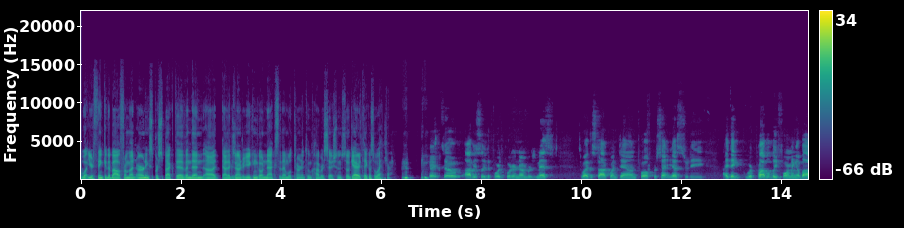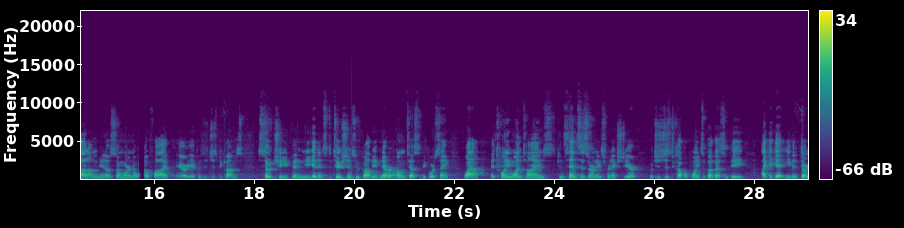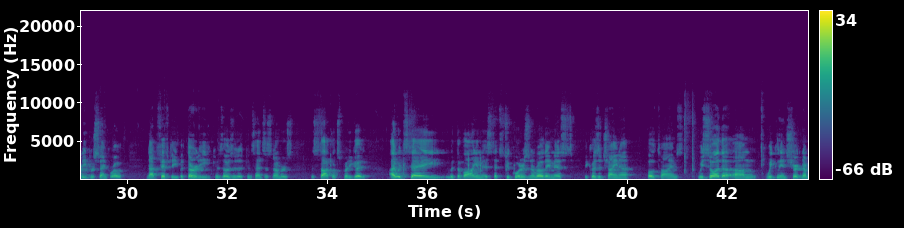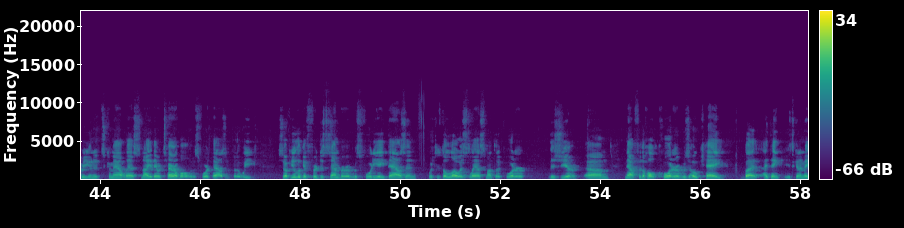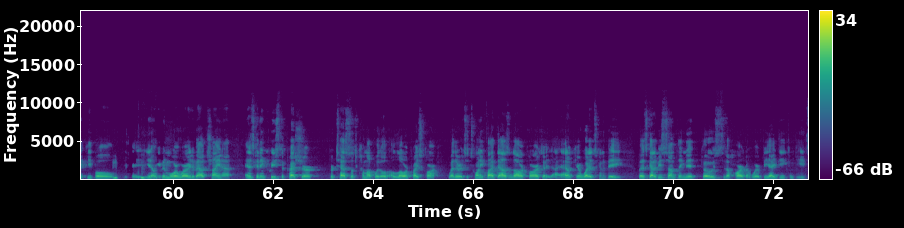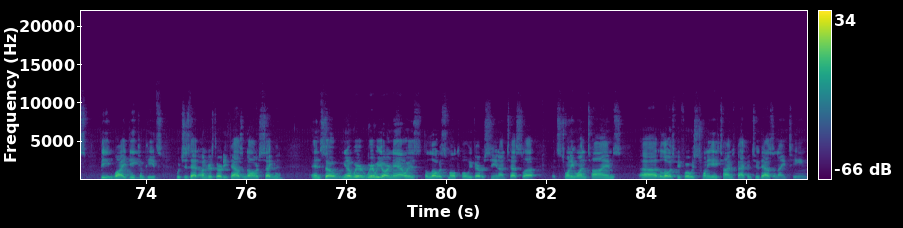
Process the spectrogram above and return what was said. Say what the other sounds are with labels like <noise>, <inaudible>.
what you're thinking about from an earnings perspective. And then, Alexandra, you can go next, and then we'll turn it into a conversation. So, Gary, take us away. <clears throat> Okay, so obviously the fourth quarter numbers missed. That's why the stock went down 12% yesterday. I think we're probably forming a bottom, you know, somewhere in the 105 area because it just becomes so cheap. And you get institutions who probably have never owned Tesla before saying, wow, at 21 times consensus earnings for next year, which is just a couple points above S&P, I could get even 30% growth, not 50, but 30, because those are the consensus numbers. The stock looks pretty good. I would say with the volume is that's two quarters in a row they missed because of China both times. We saw the um, weekly insured number units come out last night. They were terrible. It was 4,000 for the week. So if you look at for December, it was 48,000, which is the lowest last month of the quarter this year. Um, now, for the whole quarter, it was okay, but I think it's going to make people, you know, even more worried about China, and it's going to increase the pressure for Tesla to come up with a, a lower price car whether it's a $25,000 car, I don't care what it's going to be, but it's got to be something that goes to the heart of where BID competes, BYD competes, which is that under $30,000 segment. And so, you know, where, where we are now is the lowest multiple we've ever seen on Tesla. It's 21 times. Uh, the lowest before was 28 times back in 2019.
